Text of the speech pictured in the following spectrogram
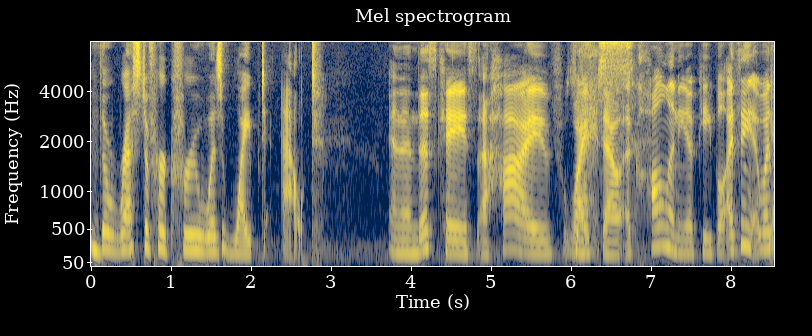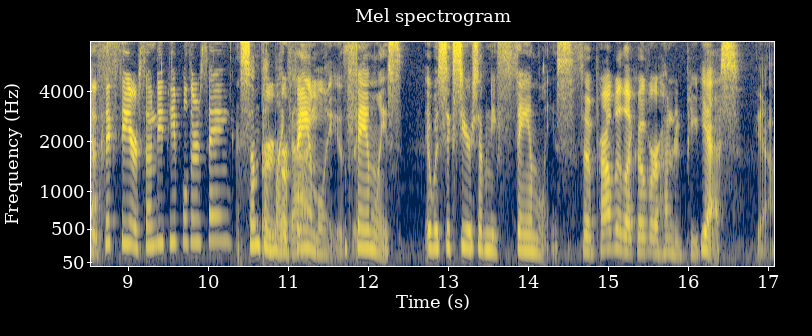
the rest of her crew was wiped out. And in this case, a hive wiped Yes. out a colony of people. I think it was Yes. it sixty or seventy people. They're saying Something or, like or that. families. Families. It was 60 or 70 families. so probably like over hundred people. Yes. Yeah.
